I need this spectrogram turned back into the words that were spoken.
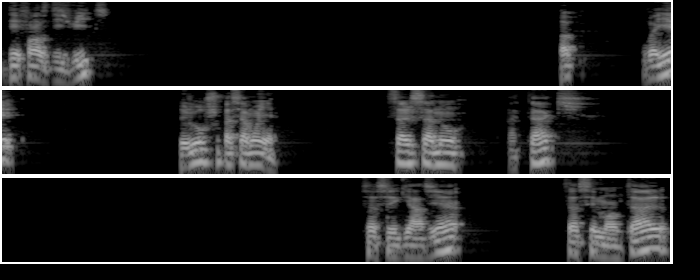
défense 18. Hop, vous voyez, de jour je suis passé à moyen. Salsano attaque. Ça c'est gardien. Ça c'est mental.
